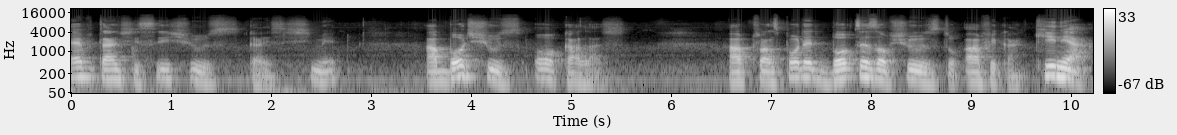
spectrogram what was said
Every time she sees shoes, guys, she make. I bought shoes, all colors. I've transported boxes of shoes to Africa, Kenya,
